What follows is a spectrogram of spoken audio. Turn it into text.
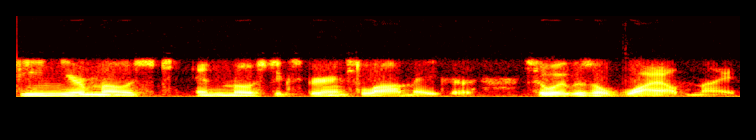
senior most and most experienced lawmaker. So it was a wild night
